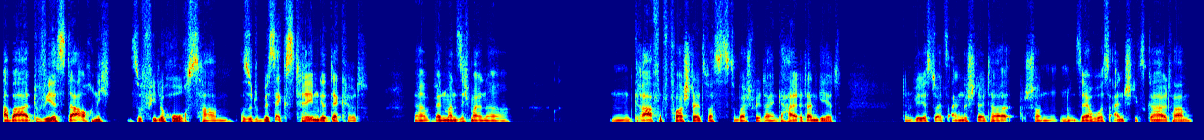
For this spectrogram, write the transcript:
aber du wirst da auch nicht so viele Hochs haben. Also du bist extrem gedeckelt. Ja, wenn man sich mal eine, einen Graphen vorstellt, was zum Beispiel dein Gehalt angeht, dann wirst du als Angestellter schon ein sehr hohes Einstiegsgehalt haben,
